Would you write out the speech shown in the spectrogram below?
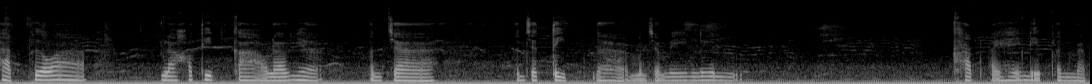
ขัดเพื่อว่าเวลาเขาติดกาวแล้วเนี่ย มันจะมันจะติดนะคะมันจะไม่เลื่อนขัดไว้ให้เล็บมันแบบ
